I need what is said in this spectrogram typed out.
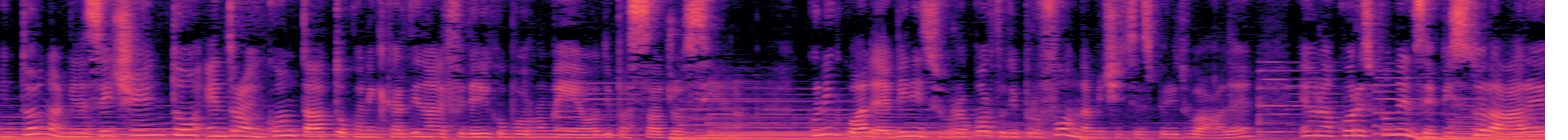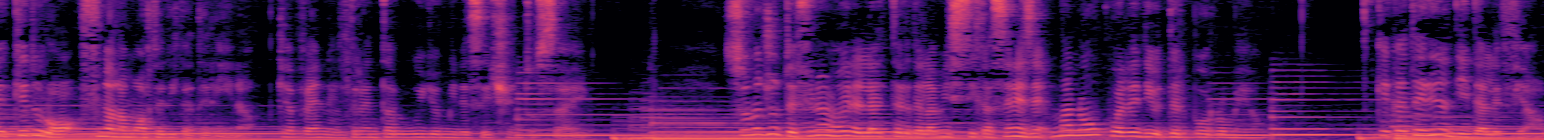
Intorno al 1600 entrò in contatto con il cardinale Federico Borromeo di passaggio a Siena, con il quale ebbe inizio un rapporto di profonda amicizia spirituale e una corrispondenza epistolare che durò fino alla morte di Caterina, che avvenne il 30 luglio 1606. Sono giunte fino a noi le lettere della mistica senese, ma non quelle di, del Borromeo, che Caterina diede alle fiamme.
